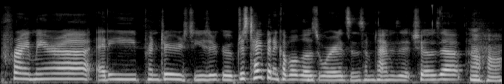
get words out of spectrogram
Primera Eddie Printers User Group. Just type in a couple of those words, and sometimes it shows up. Uh-huh.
